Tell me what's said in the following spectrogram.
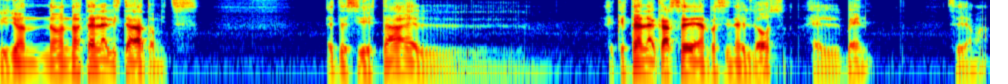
que yo no, no está en la lista de Atomics. Este sí está el. El que está en la cárcel en Resident Evil 2, el Ben, se llama.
